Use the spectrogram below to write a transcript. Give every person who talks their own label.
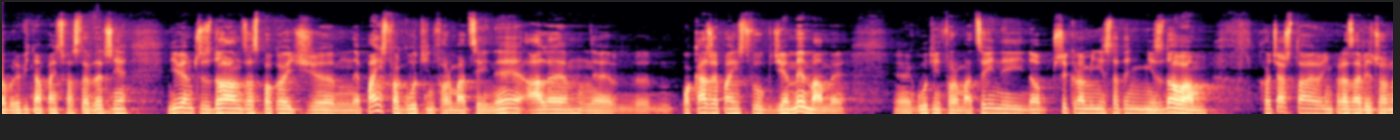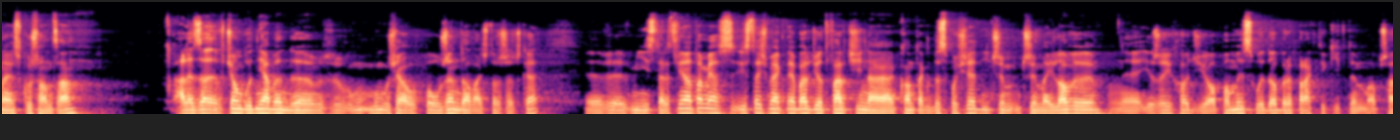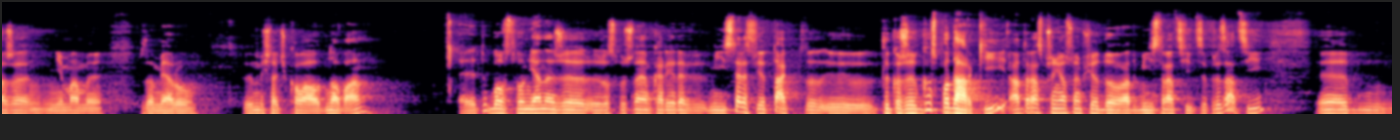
Speaker 1: Dobry, witam Państwa serdecznie. Nie wiem, czy zdołam zaspokoić Państwa głód informacyjny, ale pokażę Państwu, gdzie my mamy e, głód informacyjny i no, przykro mi, niestety nie zdołam, chociaż ta impreza wieczorna jest kusząca, ale w ciągu dnia będę musiał pourzędować troszeczkę e, w, w ministerstwie. Natomiast jesteśmy jak najbardziej otwarci na kontakt bezpośredni czy, czy mailowy. E, Jeżeli chodzi o pomysły, dobre praktyki w tym obszarze, nie mamy zamiaru wymyślać koła od nowa. E, Tu było wspomniane, że rozpoczynałem karierę w ministerstwie, tak, y, tylko że gospodarki, a teraz przeniosłem się do administracji i cyfryzacji. E,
